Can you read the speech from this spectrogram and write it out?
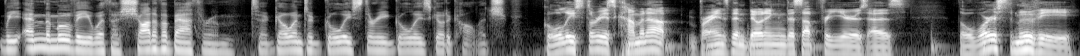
we end the movie with a shot of a bathroom to go into Ghoulies Three. Ghoulies go to college. Ghoulies Three is coming up. Brian's been building this up for years as the worst movie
